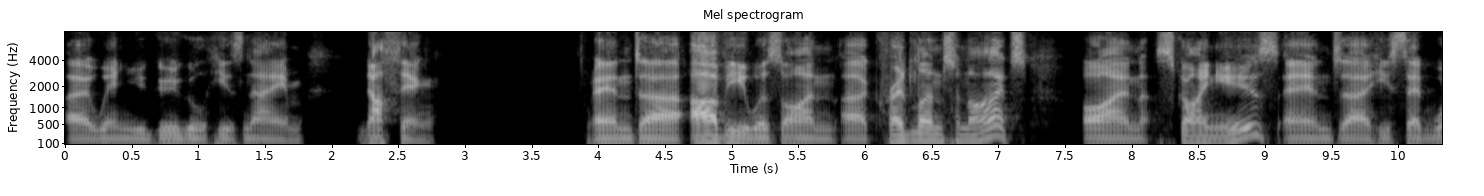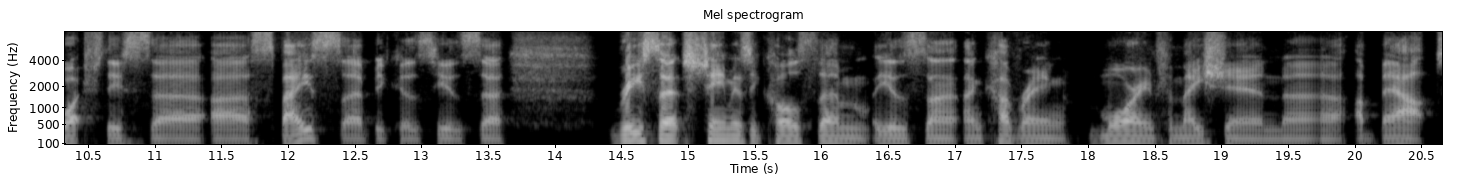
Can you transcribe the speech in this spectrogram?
uh, when you Google his name. Nothing. And uh, Avi was on uh, Credlin tonight on Sky News, and uh, he said, "Watch this uh, uh, space uh, because his." Research team, as he calls them, is uh, uncovering more information uh, about,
